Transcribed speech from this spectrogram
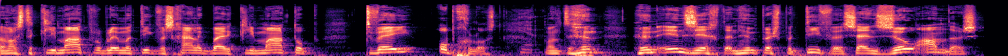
dan was de klimaatproblematiek waarschijnlijk bij de klimaattop 2 opgelost. Ja. Want hun, hun inzicht en hun perspectieven zijn zo anders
